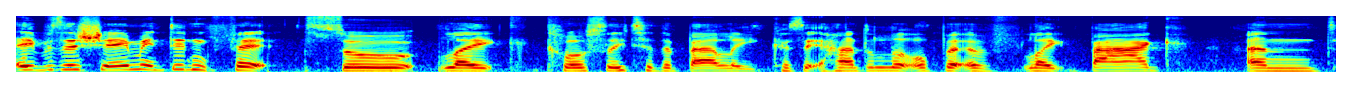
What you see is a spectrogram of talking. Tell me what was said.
it was a shame it didn't fit so like closely to the belly because it had a little bit of like bag and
